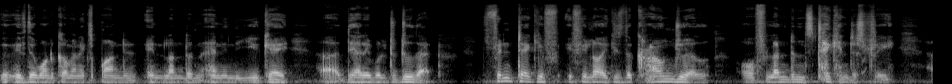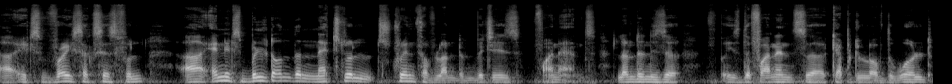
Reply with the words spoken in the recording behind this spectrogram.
if they want to come and expand in, in London and in the UK, uh, they are able to do that. Fintech, if, if you like, is the crown jewel of London's tech industry. Uh, it's very successful. Uh, and it's built on the natural strength of London, which is finance. London is a is the finance uh, capital of the world,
